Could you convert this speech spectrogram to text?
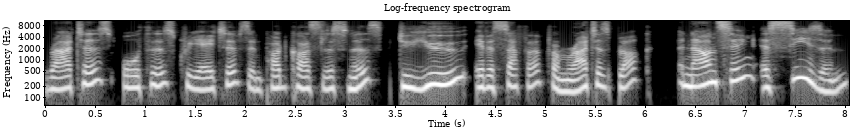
Writers, authors, creatives, and podcast listeners, do you ever suffer from writer's block? Announcing a season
